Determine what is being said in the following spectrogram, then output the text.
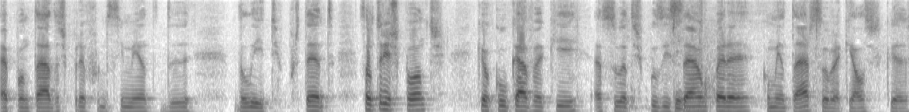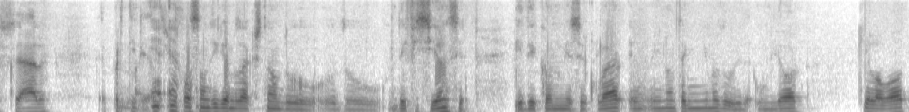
apontadas para fornecimento de, de lítio. Portanto, são três pontos que eu colocava aqui à sua disposição Sim. para comentar sobre aqueles que achar pertinentes. Em, em relação, digamos, à questão do, do, da eficiência e da economia circular, eu, eu não tenho nenhuma dúvida. O melhor kilowatt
